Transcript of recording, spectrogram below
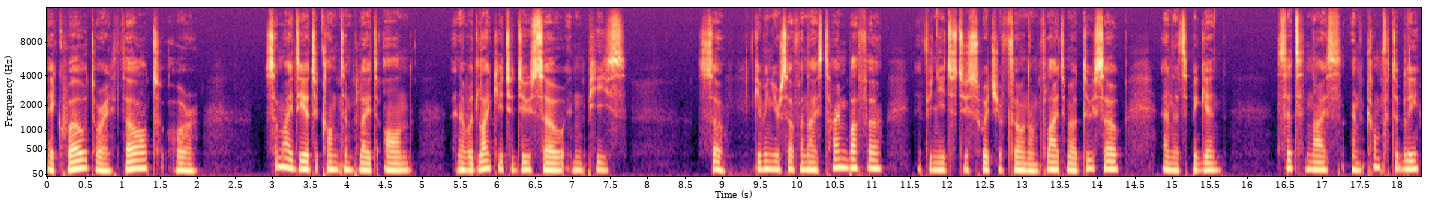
a quote or a thought or some idea to contemplate on, and I would like you to do so in peace. So, giving yourself a nice time buffer if you need to switch your phone on flight mode, do so. And let's begin. Sit nice and comfortably.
